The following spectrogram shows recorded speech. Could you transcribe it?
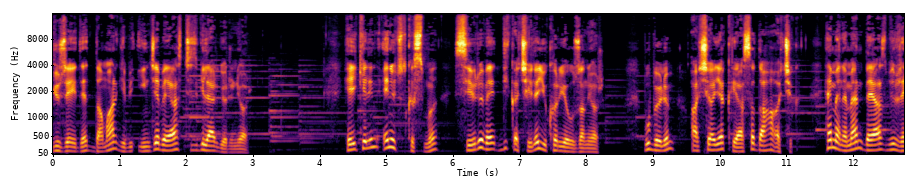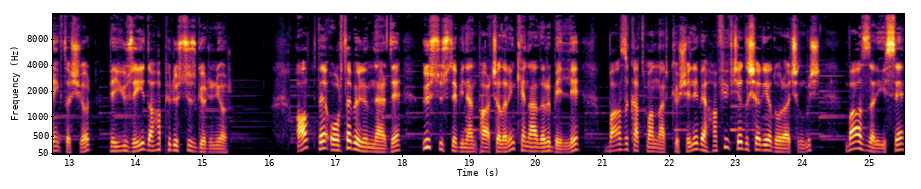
yüzeyde damar gibi ince beyaz çizgiler görünüyor. Heykelin en üst kısmı sivri ve dik açıyla yukarıya uzanıyor. Bu bölüm aşağıya kıyasla daha açık. Hemen hemen beyaz bir renk taşıyor ve yüzeyi daha pürüzsüz görünüyor. Alt ve orta bölümlerde üst üste binen parçaların kenarları belli, bazı katmanlar köşeli ve hafifçe dışarıya doğru açılmış, bazıları ise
